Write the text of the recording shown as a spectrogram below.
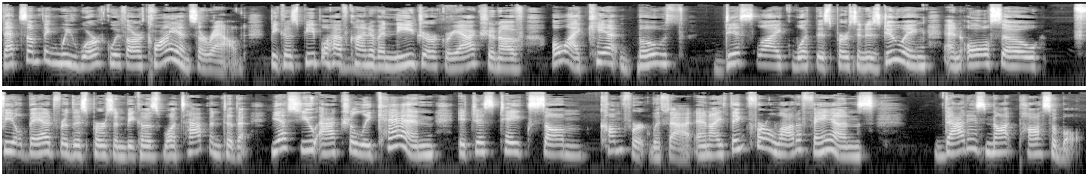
That's something we work with our clients around because people have kind of a knee jerk reaction of, Oh, I can't both dislike what this person is doing and also feel bad for this person because what's happened to them. Yes, you actually can. It just takes some comfort with that. And I think for a lot of fans, that is not possible.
